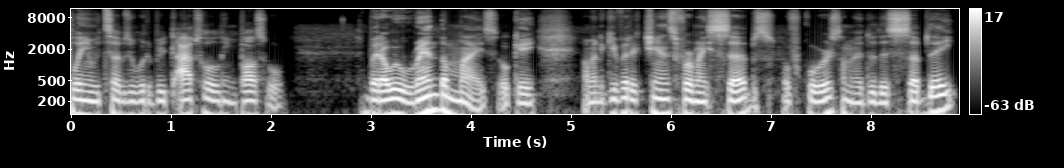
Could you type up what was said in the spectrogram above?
playing with subs, it would be absolutely impossible. But I will randomize. Okay, I'm gonna give it a chance for my subs, of course. I'm gonna do the sub day,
